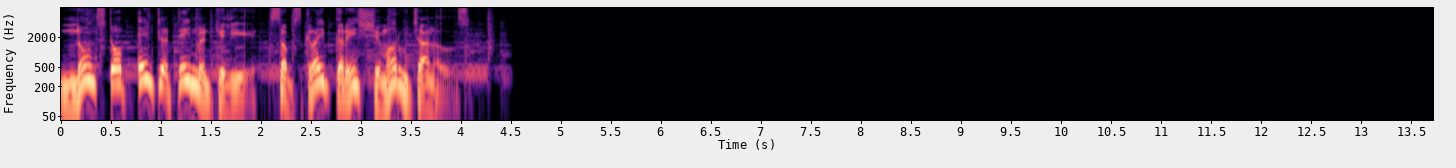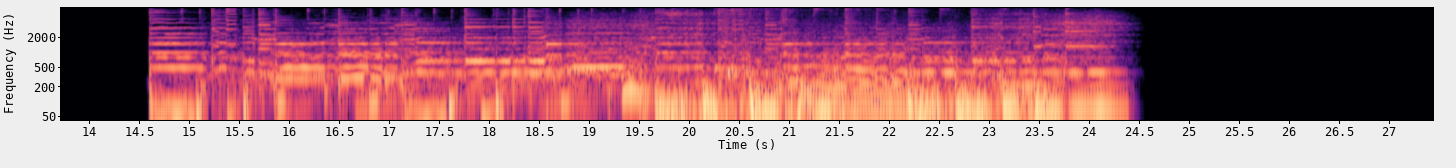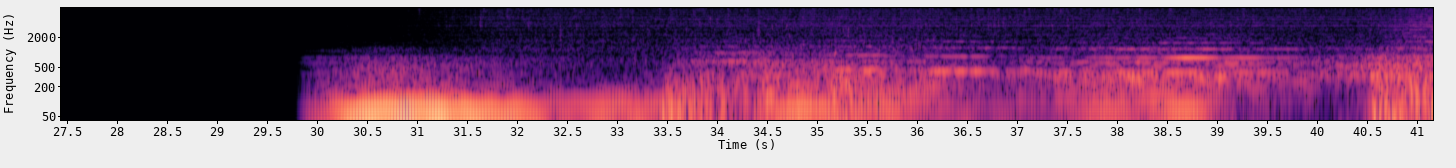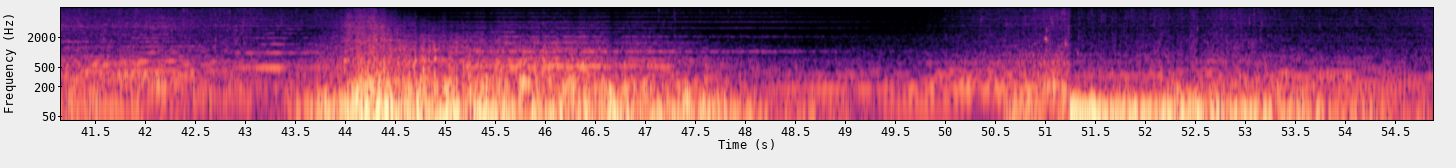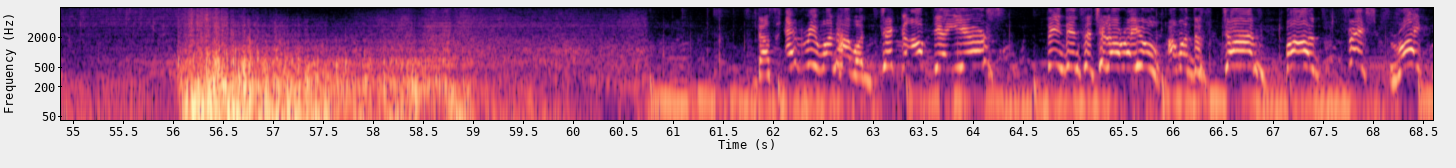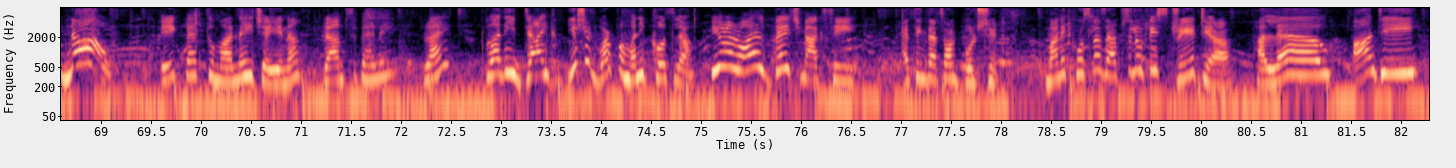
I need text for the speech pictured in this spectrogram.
Non stop entertainment के लिए subscribe करें शिमारू चैनल्स मारना ही चाहिए ना रैम से पहले right Bloody dyke. You should work for Manik Khosla. You're a royal bitch, Maxi. I think that's all bullshit. Manik Khosla is absolutely straight, yeah. Hello, Auntie.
